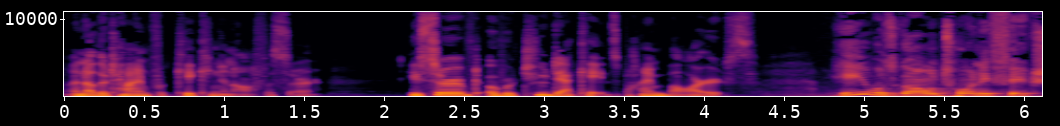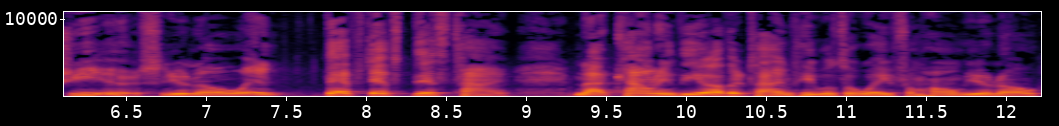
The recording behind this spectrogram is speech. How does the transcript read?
another time for kicking an officer. He served over two decades behind bars. He was gone 26 years, you know, and that's just this time, not counting the other times he was away from home, you know.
